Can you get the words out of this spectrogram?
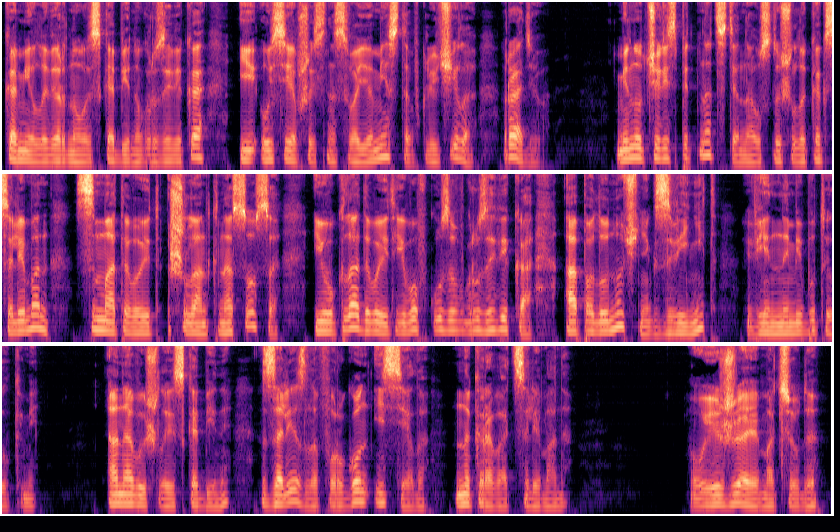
Камилла вернулась в кабину грузовика и, усевшись на свое место, включила радио. Минут через пятнадцать она услышала, как Салиман сматывает шланг насоса и укладывает его в кузов грузовика, а полуночник звенит винными бутылками. Она вышла из кабины, залезла в фургон и села на кровать Салимана. «Уезжаем отсюда», —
